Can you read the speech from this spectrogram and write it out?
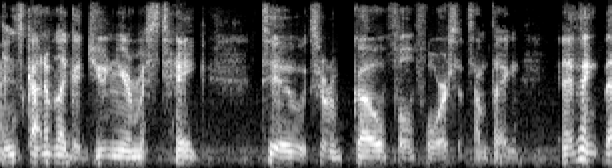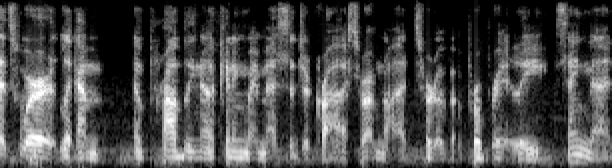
And it's kind of like a junior mistake to sort of go full force at something. And I think that's where like I'm, I'm probably not getting my message across or I'm not sort of appropriately saying that.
